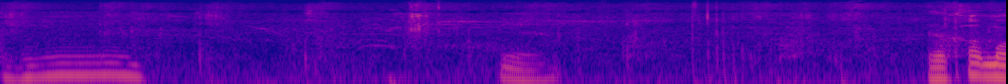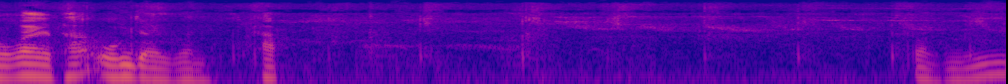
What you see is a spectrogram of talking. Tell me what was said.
อืมเนี่ยเดี๋ยวเข้ามาไหว้พระองค์ใหญ่ก่อน ฝั่งนี้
